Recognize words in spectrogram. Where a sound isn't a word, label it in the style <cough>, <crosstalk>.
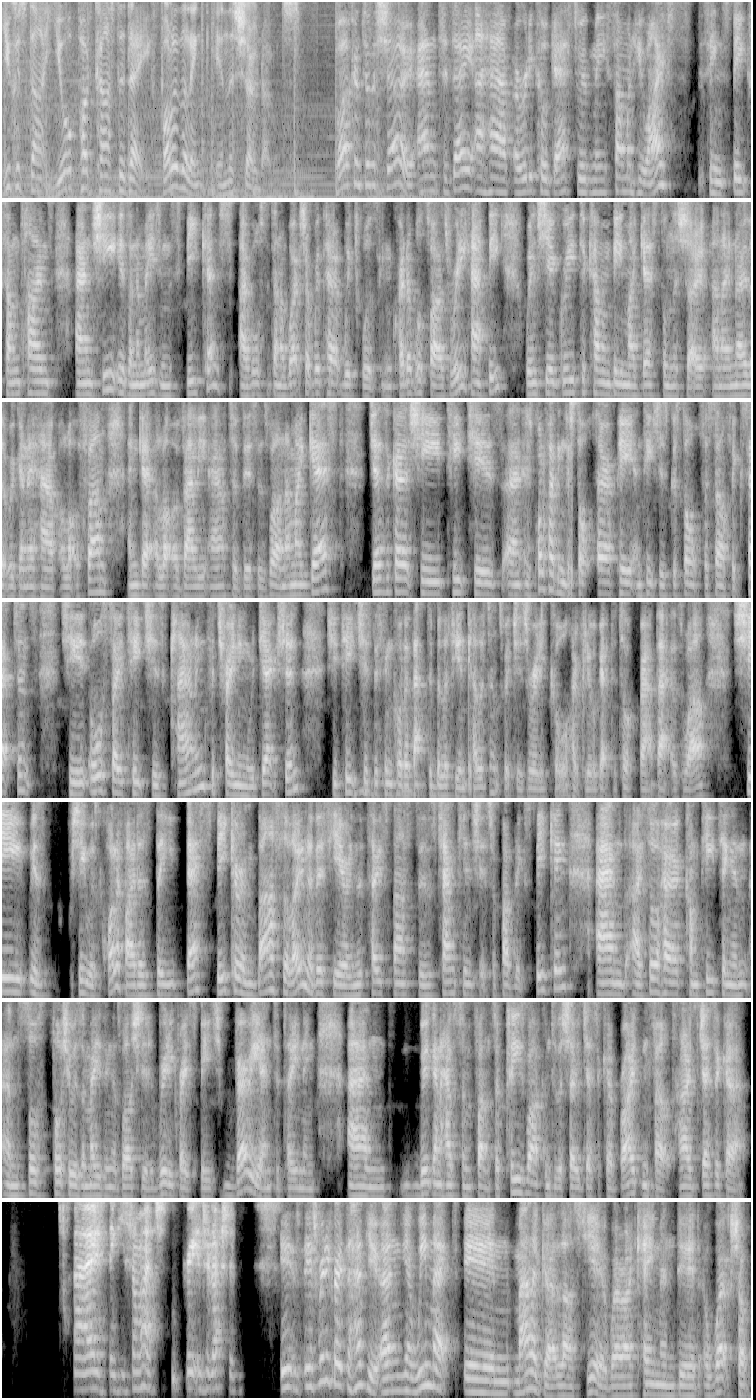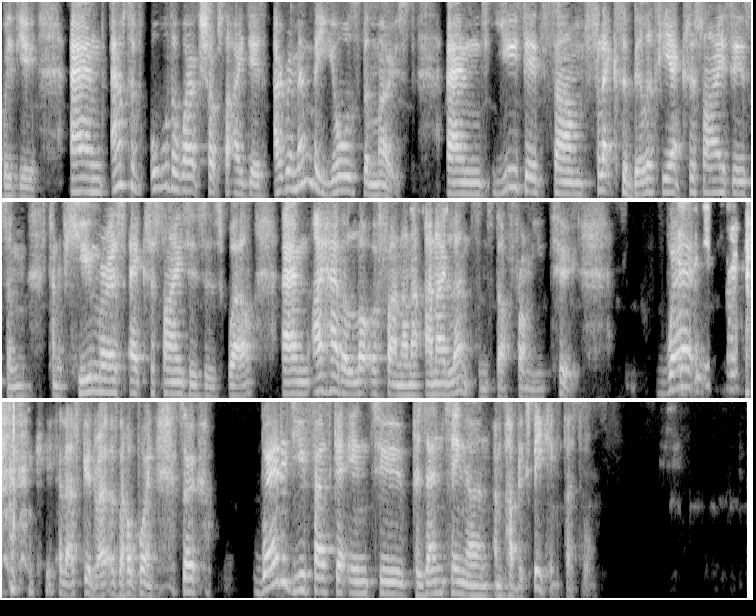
You could start your podcast today. Follow the link in the show notes. Welcome to the show. And today I have a really cool guest with me, someone who I've seen speak sometimes, and she is an amazing speaker. I've also done a workshop with her, which was incredible. So I was really happy when she agreed to come and be my guest on the show. And I know that we're going to have a lot of fun and get a lot of value out of this as well. Now, my guest, Jessica, she teaches, uh, is qualified in Gestalt therapy and teaches Gestalt for self acceptance. She also teaches clowning for training rejection. She teaches this thing called adaptability intelligence intelligence, which is really cool. Hopefully, we'll get to talk about that as well. She is she was qualified as the best speaker in Barcelona this year in the Toastmasters Championships for Public Speaking. And I saw her competing and, and saw, thought she was amazing as well. She did a really great speech, very entertaining, and we're going to have some fun. So please welcome to the show, Jessica Breitenfeld. Hi, Jessica. Hi, thank you so much. Great introduction. It's, it's really great to have you. And you know, we met in Malaga last year where I came and did a workshop with you. And out of all the workshops that I did, I remember yours the most. And you did some flexibility exercises, some kind of humorous exercises as well. And I had a lot of fun and I, and I learned some stuff from you too where <laughs> yeah, that's good right that's the whole point so where did you first get into presenting and, and public speaking, first of all?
